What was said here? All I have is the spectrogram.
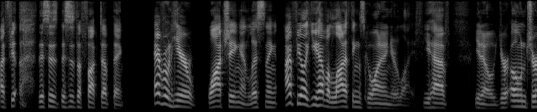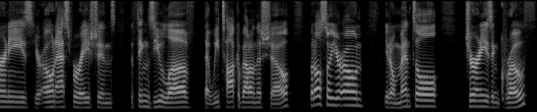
I feel this is this is the fucked up thing. Everyone here watching and listening, I feel like you have a lot of things going on in your life. You have, you know, your own journeys, your own aspirations, the things you love that we talk about on this show, but also your own, you know, mental journeys and growth.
